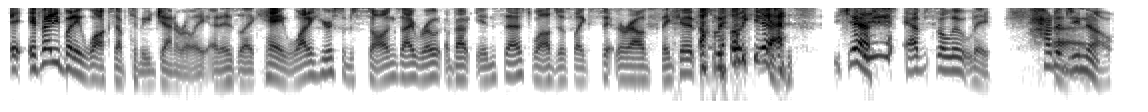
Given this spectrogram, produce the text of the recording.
if anybody walks up to me generally and is like, "Hey, want to hear some songs I wrote about incest?" while just like sitting around thinking, "I'll be like, yes, yes. absolutely." How did you Uh, know?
